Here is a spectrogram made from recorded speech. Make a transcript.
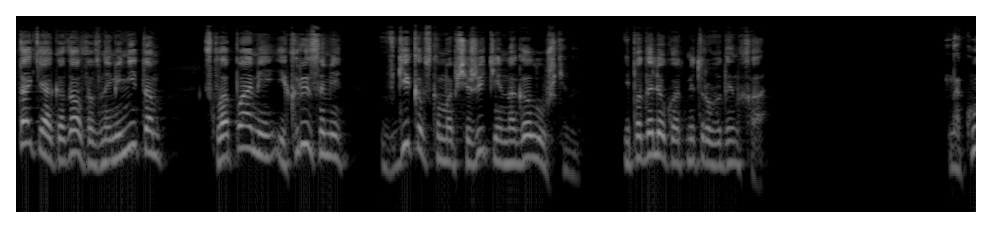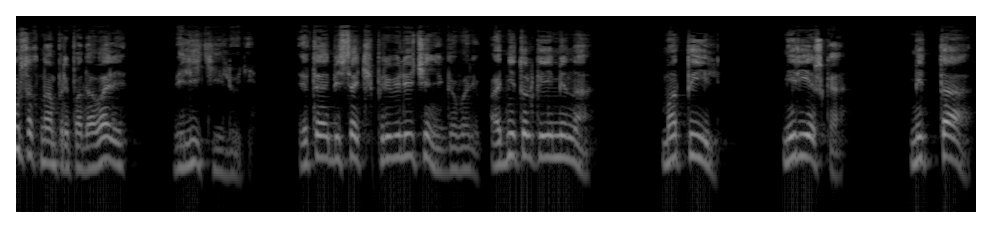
Так я оказался в знаменитом с клопами и крысами в гиковском общежитии на Галушкино, неподалеку от метро ВДНХ. На курсах нам преподавали великие люди. Это я без всяких преувеличений говорю. Одни только имена. Мотыль, Мирешка, Мета,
